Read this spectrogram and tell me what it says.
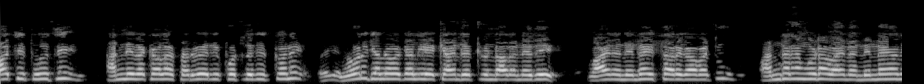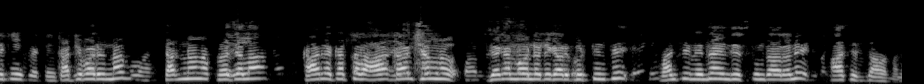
ఆచి తూసి అన్ని రకాల సర్వే రిపోర్ట్లు తీసుకొని ఎవరు గెలవగలిగే క్యాండిడేట్లు ఉండాలనేది ఆయన నిర్ణయిస్తారు కాబట్టి అందరం కూడా ఆయన నిర్ణయానికి కట్టుబడి ఉన్నాం. కర్నూలు ప్రజల కార్యకర్తల ఆకాంక్షలను జగన్మోహన్ రెడ్డి గారు గుర్తించి మంచి నిర్ణయం తీసుకుంటారని ఆశిస్తా ఉన్నాం.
